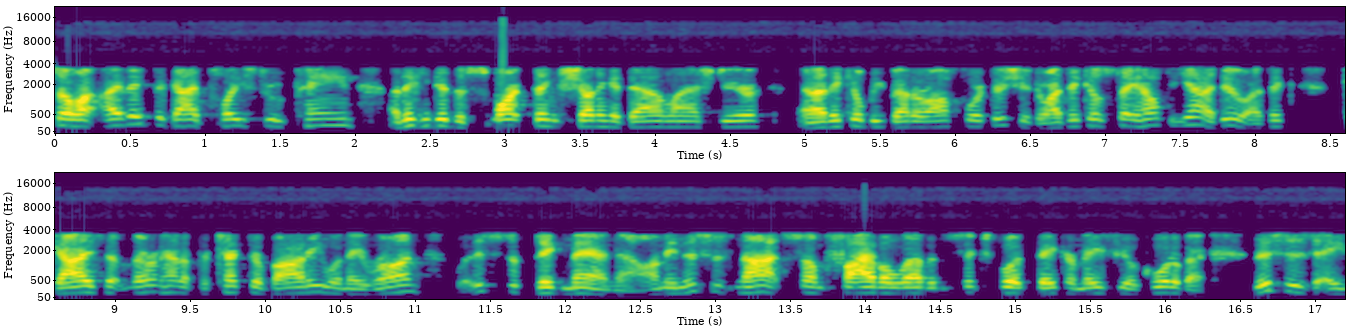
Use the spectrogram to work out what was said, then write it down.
So I think the guy plays through pain. I think he did the smart thing shutting it down last year, and I think he'll be better off for it this year. Do I think he'll stay healthy? Yeah, I do. I think guys that learn how to protect their body when they run, well, this is a big man now. I mean, this is not some 5'11", 6 foot Baker Mayfield quarterback. This is a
